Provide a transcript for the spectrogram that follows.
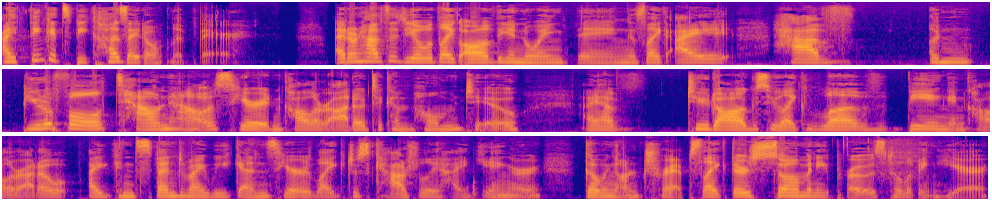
I think it's because I don't live there. I don't have to deal with like all of the annoying things. Like I have a beautiful townhouse here in Colorado to come home to. I have two dogs who like love being in Colorado. I can spend my weekends here like just casually hiking or going on trips. Like there's so many pros to living here.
